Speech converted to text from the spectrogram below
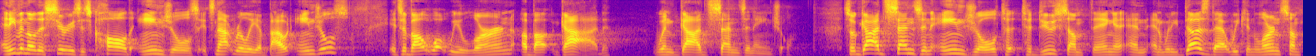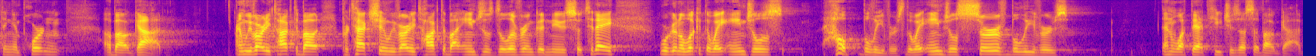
and even though this series is called Angels, it's not really about angels. It's about what we learn about God when God sends an angel. So God sends an angel to, to do something, and, and when he does that, we can learn something important about God. And we've already talked about protection, we've already talked about angels delivering good news. So today, we're going to look at the way angels help believers, the way angels serve believers, and what that teaches us about God.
